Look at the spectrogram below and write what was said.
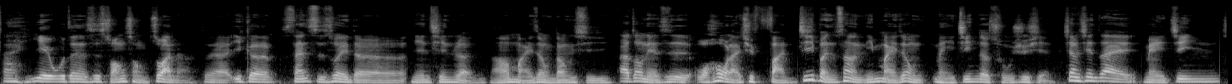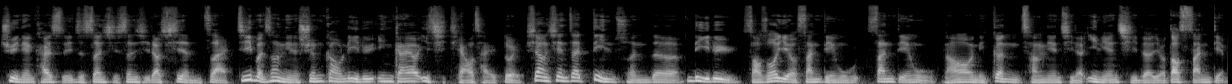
哎，业务真的是爽爽赚啊！对啊，一个三十岁的年轻人。然后买这种东西，那重点是我后来去翻，基本上你买这种美金的储蓄险，像现在美金去年开始一直升息，升息到现在，基本上你的宣告利率应该要一起调才对。像现在定存的利率，少说也有三点五，三点五，然后你更长年期的，一年期的有到三点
